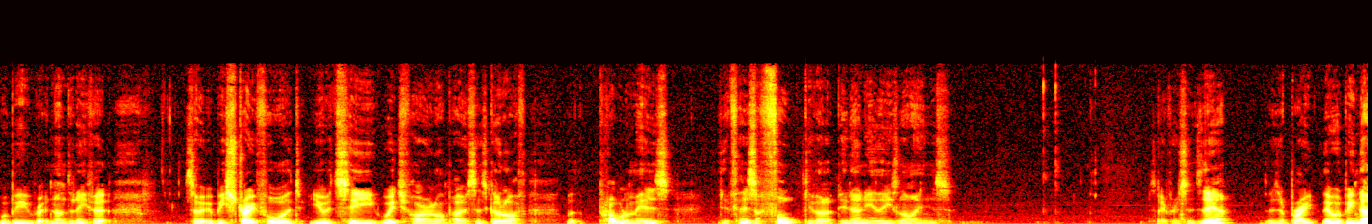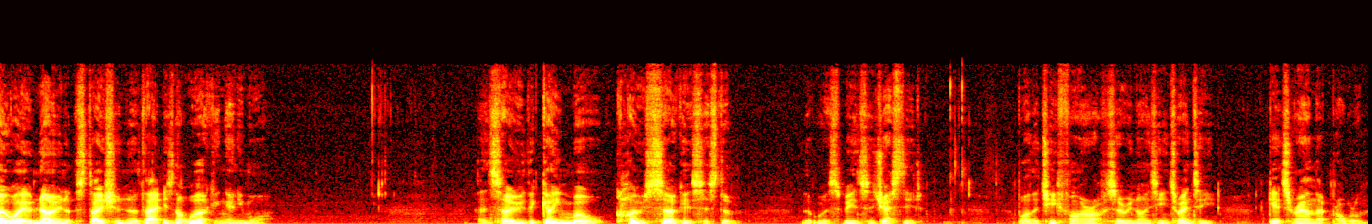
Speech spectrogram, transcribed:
would be written underneath it. So it would be straightforward. You would see which fire alarm post has got off. But the problem is, if there's a fault developed in any of these lines, Say for instance there, there's a break. There would be no way of knowing at the station that that is not working anymore. And so the Gamewell closed circuit system that was being suggested by the Chief Fire Officer in 1920 gets around that problem.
